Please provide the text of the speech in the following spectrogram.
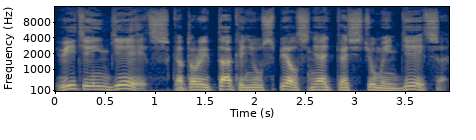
Витя-индеец, который так и не успел снять костюм индейца,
